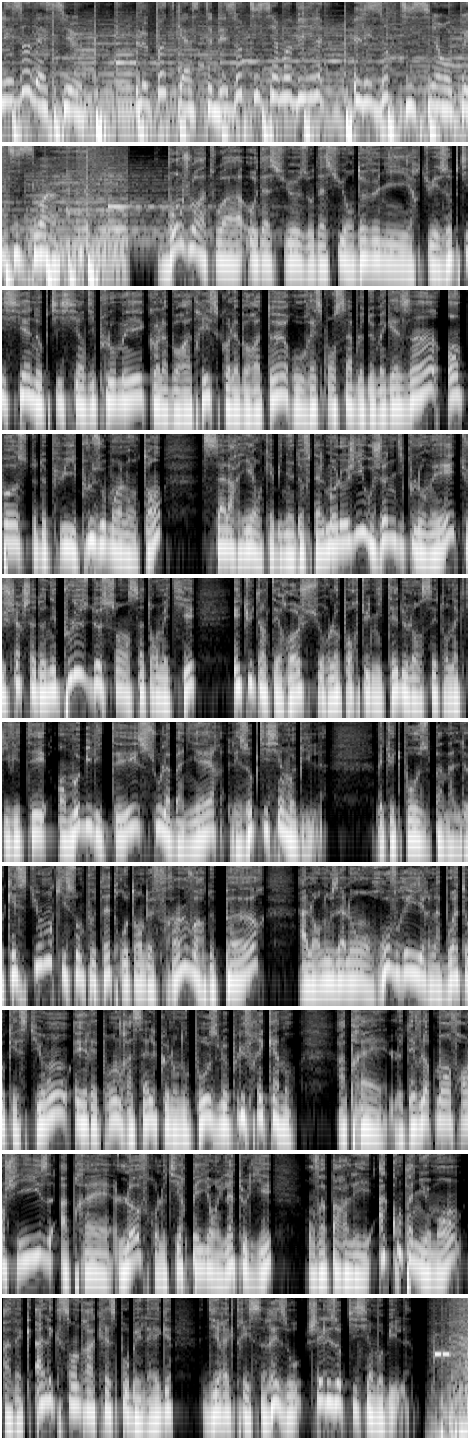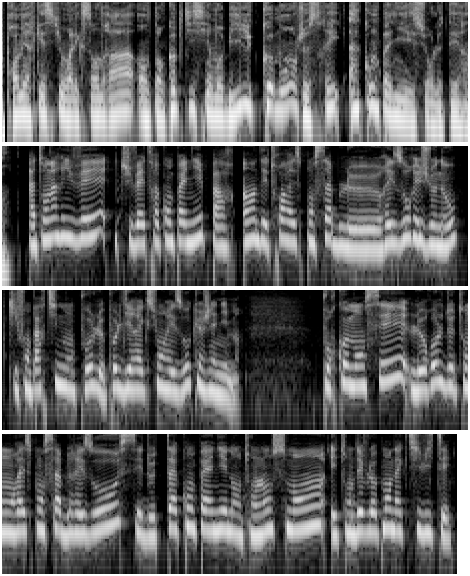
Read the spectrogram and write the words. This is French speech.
Les Audacieux, le podcast des opticiens mobiles, les opticiens aux petits soins. Bonjour à toi, audacieuse, audacieux en devenir. Tu es opticienne, opticien diplômé, collaboratrice, collaborateur ou responsable de magasin, en poste depuis plus ou moins longtemps, salarié en cabinet d'ophtalmologie ou jeune diplômé, tu cherches à donner plus de sens à ton métier et tu t'interroges sur l'opportunité de lancer ton activité en mobilité sous la bannière les opticiens mobiles. Mais tu te poses pas mal de questions qui sont peut-être autant de freins, voire de peurs. Alors nous allons rouvrir la boîte aux questions et répondre à celles que l'on nous pose le plus fréquemment. Après le développement en franchise, après l'offre, le tiers payant et l'atelier, on va parler accompagnement avec Alexandra Crespo-Bélègue, directrice réseau chez les opticiens mobiles. Première question Alexandra, en tant qu'opticien mobile, comment je serai accompagné sur le terrain? À ton arrivée, tu vas être accompagné par un des trois responsables réseaux régionaux qui font partie de mon pôle, le pôle direction réseau que j'anime. Pour commencer, le rôle de ton responsable réseau, c'est de t'accompagner dans ton lancement et ton développement d'activité.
